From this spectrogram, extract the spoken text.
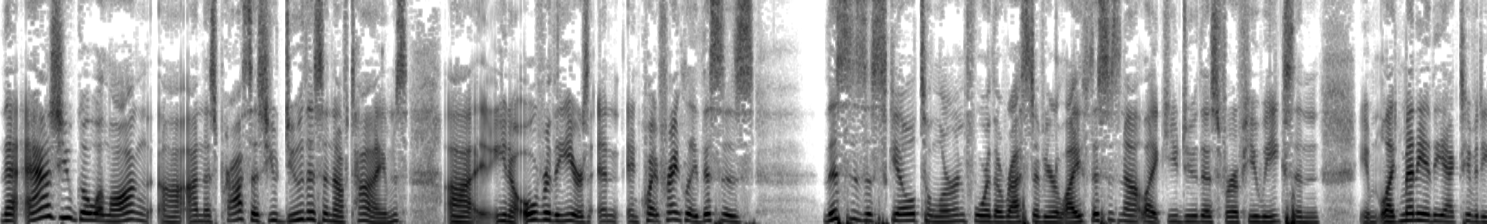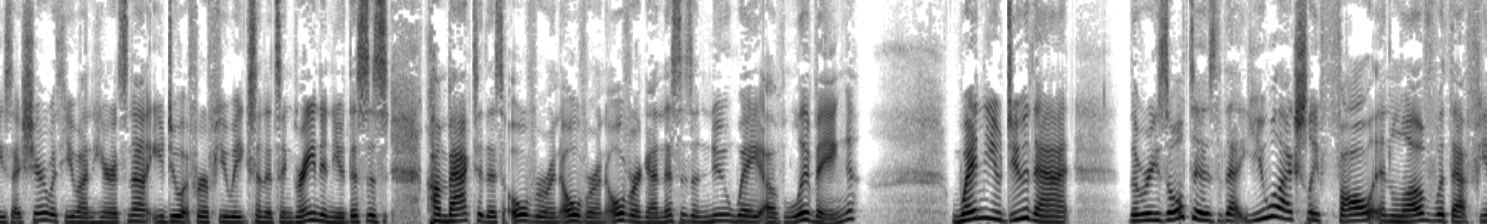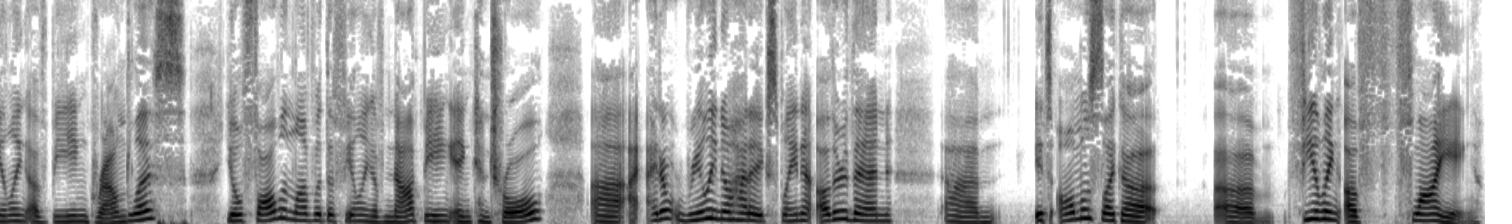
that as you go along uh, on this process, you do this enough times, uh, you know, over the years, and and quite frankly, this is this is a skill to learn for the rest of your life. This is not like you do this for a few weeks and like many of the activities I share with you on here, it's not you do it for a few weeks and it's ingrained in you. This is come back to this over and over and over again. This is a new way of living. When you do that, the result is that you will actually fall in love with that feeling of being groundless. You'll fall in love with the feeling of not being in control uh, I, I don't really know how to explain it other than um, it's almost like a, a feeling of flying.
